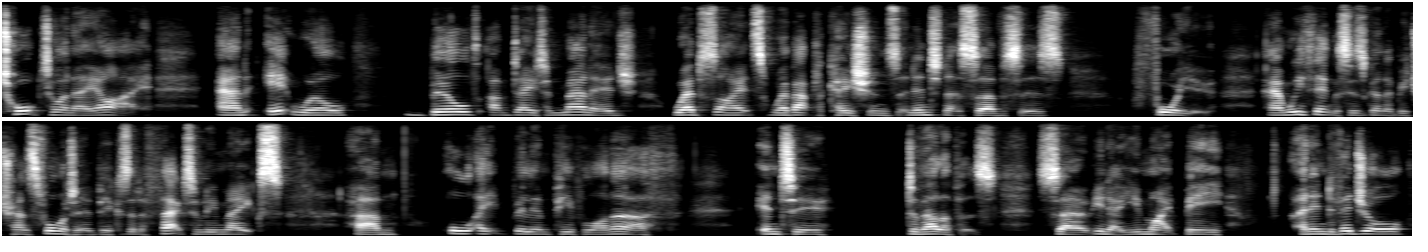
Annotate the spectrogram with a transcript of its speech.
talk to an AI and it will build, update, and manage websites, web applications, and internet services for you. And we think this is going to be transformative because it effectively makes um, all 8 billion people on Earth into developers. So, you know, you might be an individual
